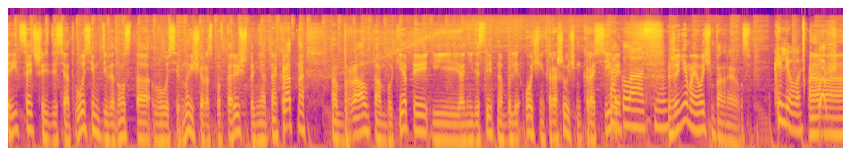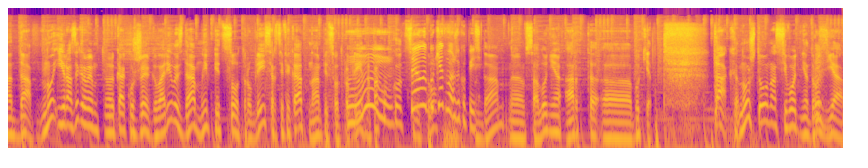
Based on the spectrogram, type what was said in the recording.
30 68 98. Ну, еще раз повторюсь, что неоднократно брал там букеты, и они действительно были очень хороши, очень красивые. Согласна. Жене моей очень понравилось. Клево. А, да. Ну и разыгрываем, э, как уже говорилось, да, мы 500 рублей, сертификат на 500 рублей на М, покупку Целый цветов. букет можно купить. Да, э, в салоне Арт э. Так, ну что у нас сегодня, друзья?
